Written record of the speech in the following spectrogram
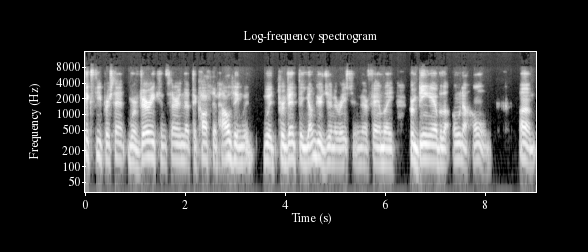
60% were very concerned that the cost of housing would, would prevent the younger generation in their family from being able to own a home. Um,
